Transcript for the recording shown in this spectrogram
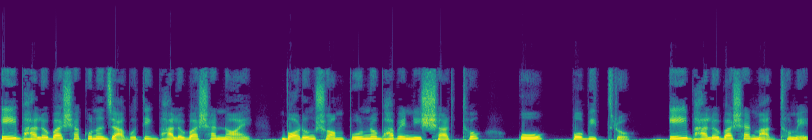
এই ভালোবাসা কোনো জাগতিক ভালোবাসা নয়, বরং সম্পূর্ণভাবে নিঃস্বার্থ ও পবিত্র। এই ভালোবাসার মাধ্যমে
